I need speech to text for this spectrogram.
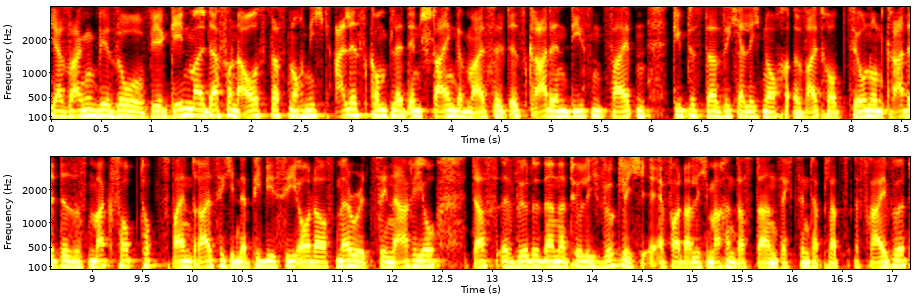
Ja, sagen wir so, wir gehen mal davon aus, dass noch nicht alles komplett in Stein gemeißelt ist. Gerade in diesen Zeiten gibt es da sicherlich noch äh, weitere Optionen und gerade dieses Max Hop Top 32 in der PDC Order of Merit Szenario, das äh, würde dann natürlich wirklich erforderlich machen, dass da ein 16. Platz äh, frei wird.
